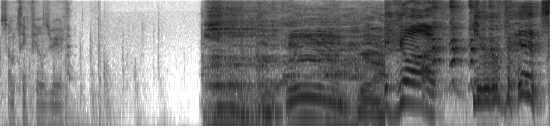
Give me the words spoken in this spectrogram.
Something feels weird. my god! You bitch!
